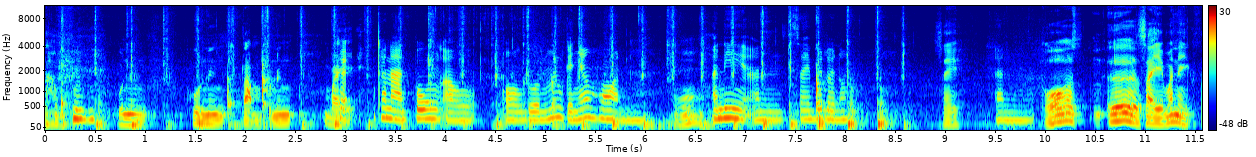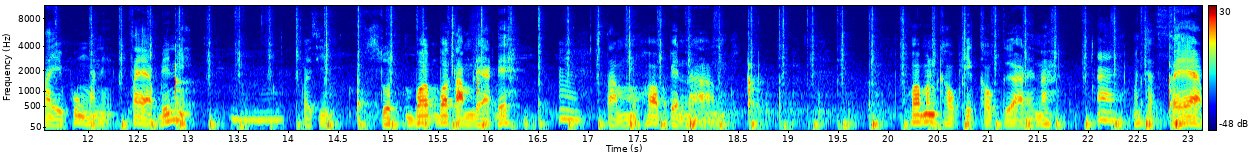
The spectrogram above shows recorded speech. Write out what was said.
ต่ำผู้หนึ่งผู้หนึ่งต่ำผู้หนึ่งใบขขนาดปรุงเอาออกโดนมันก็ยังห่อนโอ้อันนี้อันใส่เบิดเลยเนาะใส่อันโอ้เออ ใส่มันนี่ใส่พุ่งมันนี่แสบเด้นี่ ไปสิสุดบ่บ่ต่ำแหลกเด้อืมต่ำเพราะเป็นอ่างเพราะมันเข้าพริกเข้าเกลือเลยนะอ่ามันจะแสบ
